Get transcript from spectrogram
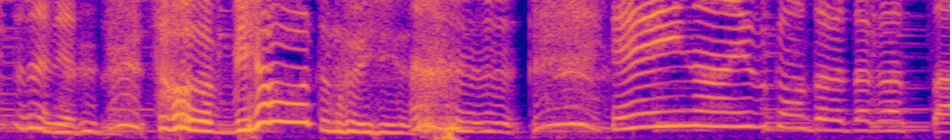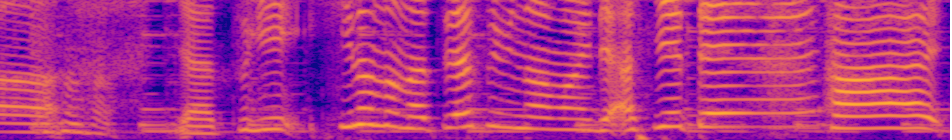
ーンってなるやつ そうビヨーンって伸びるやつ えー、いいな、いずかも食べたかった。じゃあ次、ひなの夏休みの思い出教えてはーい。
